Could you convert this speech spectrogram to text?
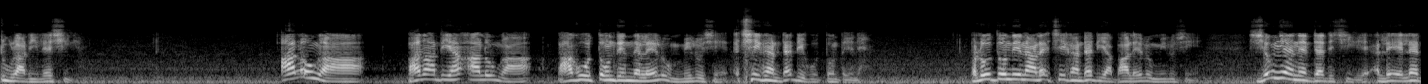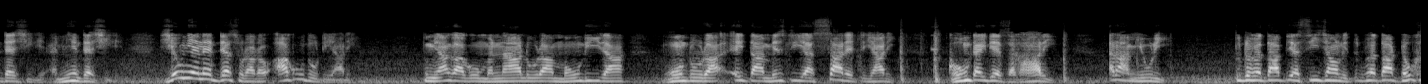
တူတာတွေလည်းရှိတယ်အားလုံးက ဘာသာတရားအားလုံးကဘာကိုတုံတင်တယ်လဲလို့မေးလို့ရှိရင်အခြေခံဓာတ်တွေကိုတုံတင်တယ်ဘလို့တုံတင်တာလဲအခြေခံဓာတ်တွေကဘာလဲလို့မေးလို့ရှိရင်ယုံညံ့တဲ့ဓာတ်တွေရှိတယ်အလေအလက်ဓာတ်ရှိတယ်အမြင့်ဓာတ်ရှိတယ်ယုံညံ့တဲ့ဓာတ်ဆိုတာတော့အာကုသိုလ်တရားတွေသူများကကိုမနာလိုတာမုန်းတီးတာဝန်တိုတာအိတ်တာမစ္စတီယာစတဲ့တရားတွေဂုံတိုက်တဲ့စကားတွေအဲ့ဒါမျိုးတွေသူတစ်ဖက်သားပြက်စီးကြောင်းတွေသူတစ်ဖက်သားဒုက္ခ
